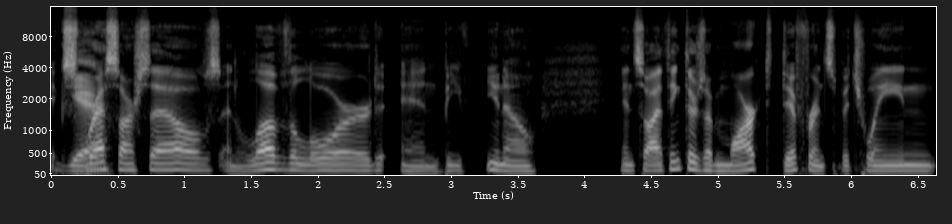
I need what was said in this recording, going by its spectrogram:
express ourselves and love the Lord and be you know and so I think there's a marked difference between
